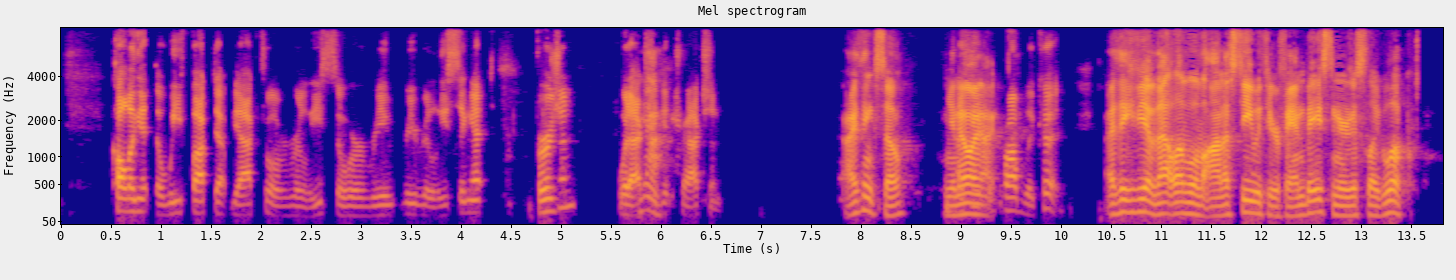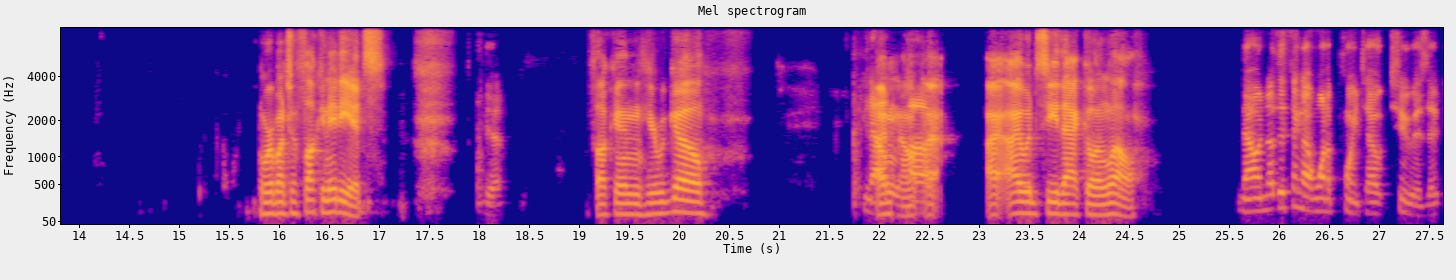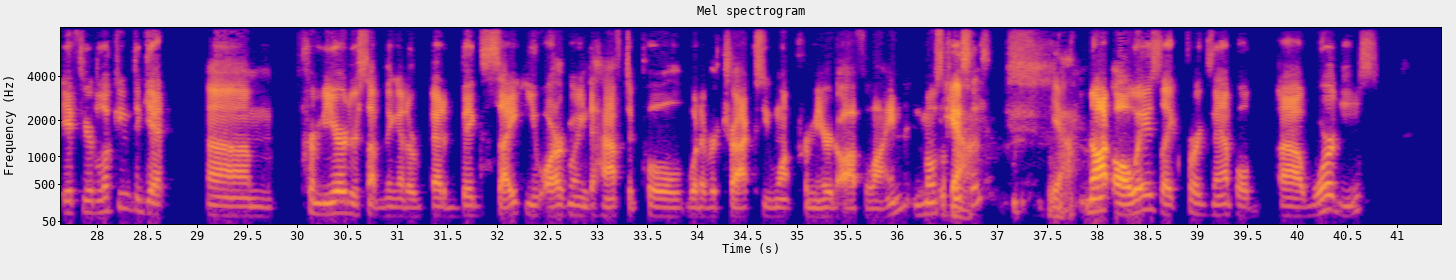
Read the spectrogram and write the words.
calling it the we fucked up the actual release, so we're re re-releasing it version would actually Yeah. get traction. I think so. You know, I, think I, it probably could. I think if you have that level of honesty with your fan base and you're just like, look, we're a bunch of fucking idiots. Yeah. Fucking here we go. Now, I don't know. uh, I, I I would see that going well. Now, another thing I want to point out too is that if you're looking to get um, premiered or something at a at a big site, you are going to have to pull whatever tracks you want premiered offline in most Yeah. cases. Yeah. Not always. Like for example, uh, Wardens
